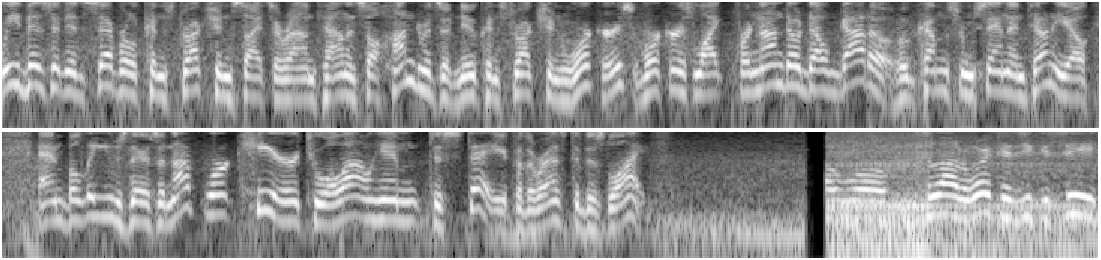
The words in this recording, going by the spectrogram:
We visited several construction sites around town and saw hundreds of new construction workers, workers like Fernando Delgado, who comes from San Antonio and believes there's enough work here to allow him to stay for the rest of his life. Well, it's a lot of work, as you can see.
